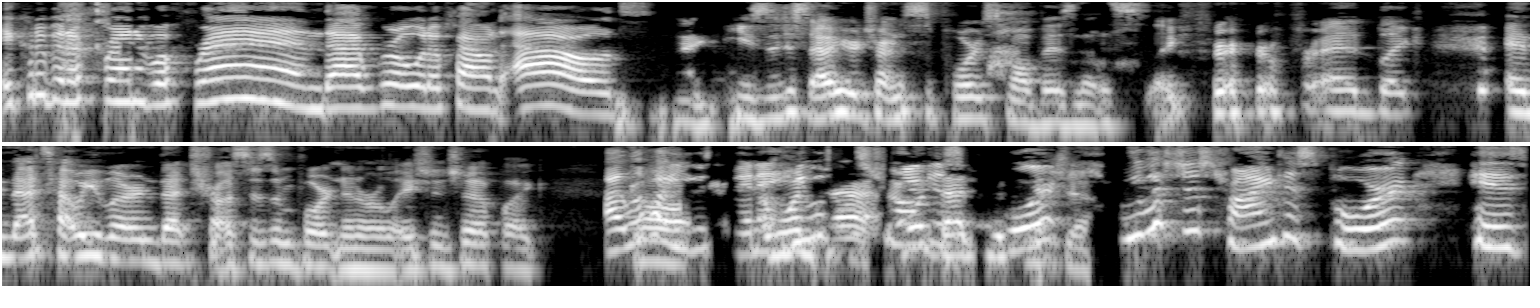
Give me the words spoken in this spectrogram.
It could have been a friend of a friend. That girl would have found out. He's just out here trying to support small business, like for a friend, like, and that's how he learned that trust is important in a relationship. Like, I love how you spin it. He was that. just trying to support. He was just trying to support his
